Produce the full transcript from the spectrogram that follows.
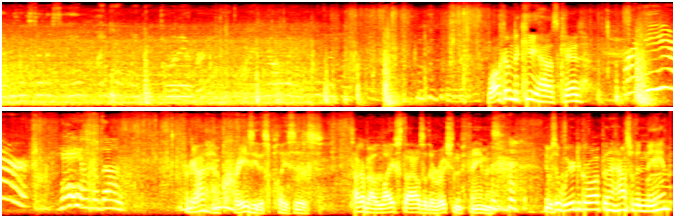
Everything's still the same. I can't wait to go there. Welcome to Key House, kid. We're here! Hey, Uncle Dunk. Forgot how crazy this place is. Talk about lifestyles of the rich and the famous. Hey, was it weird to grow up in a house with a name?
